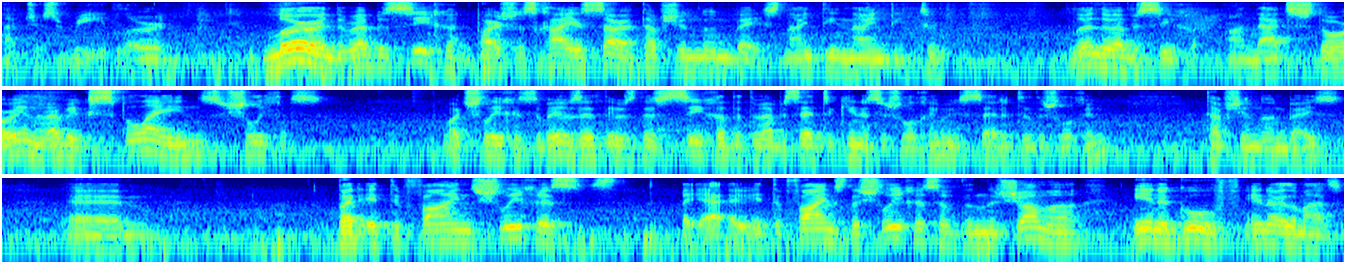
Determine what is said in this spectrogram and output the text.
not just read, learn Learn the Rebbe's Sikha in Parshas Chayei Sarah, Tafshin Nun Beis, 1992. Learn the Rebbe's Sikha on that story, and the Rebbe explains Shlichus. What Shlichus is? It was the Sikha that the Rebbe said to Kinas Shluchim. He said it to the Shluchim, Tafshin Nun Beis. Um, but it defines Shlichus, uh, it defines the Shlichus of the Neshama in a goof in Olam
